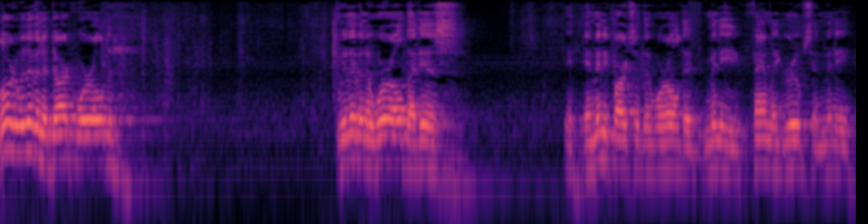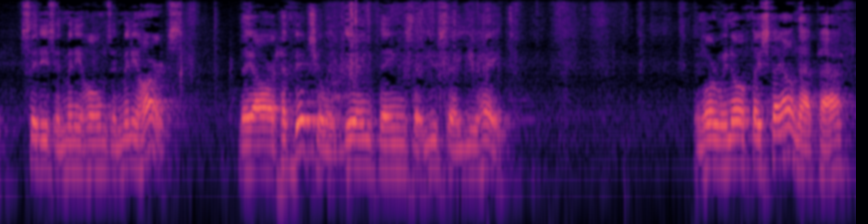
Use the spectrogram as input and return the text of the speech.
Lord, we live in a dark world. We live in a world that is, in many parts of the world, in many family groups, in many cities, in many homes, in many hearts, they are habitually doing things that you say you hate. And Lord, we know if they stay on that path,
